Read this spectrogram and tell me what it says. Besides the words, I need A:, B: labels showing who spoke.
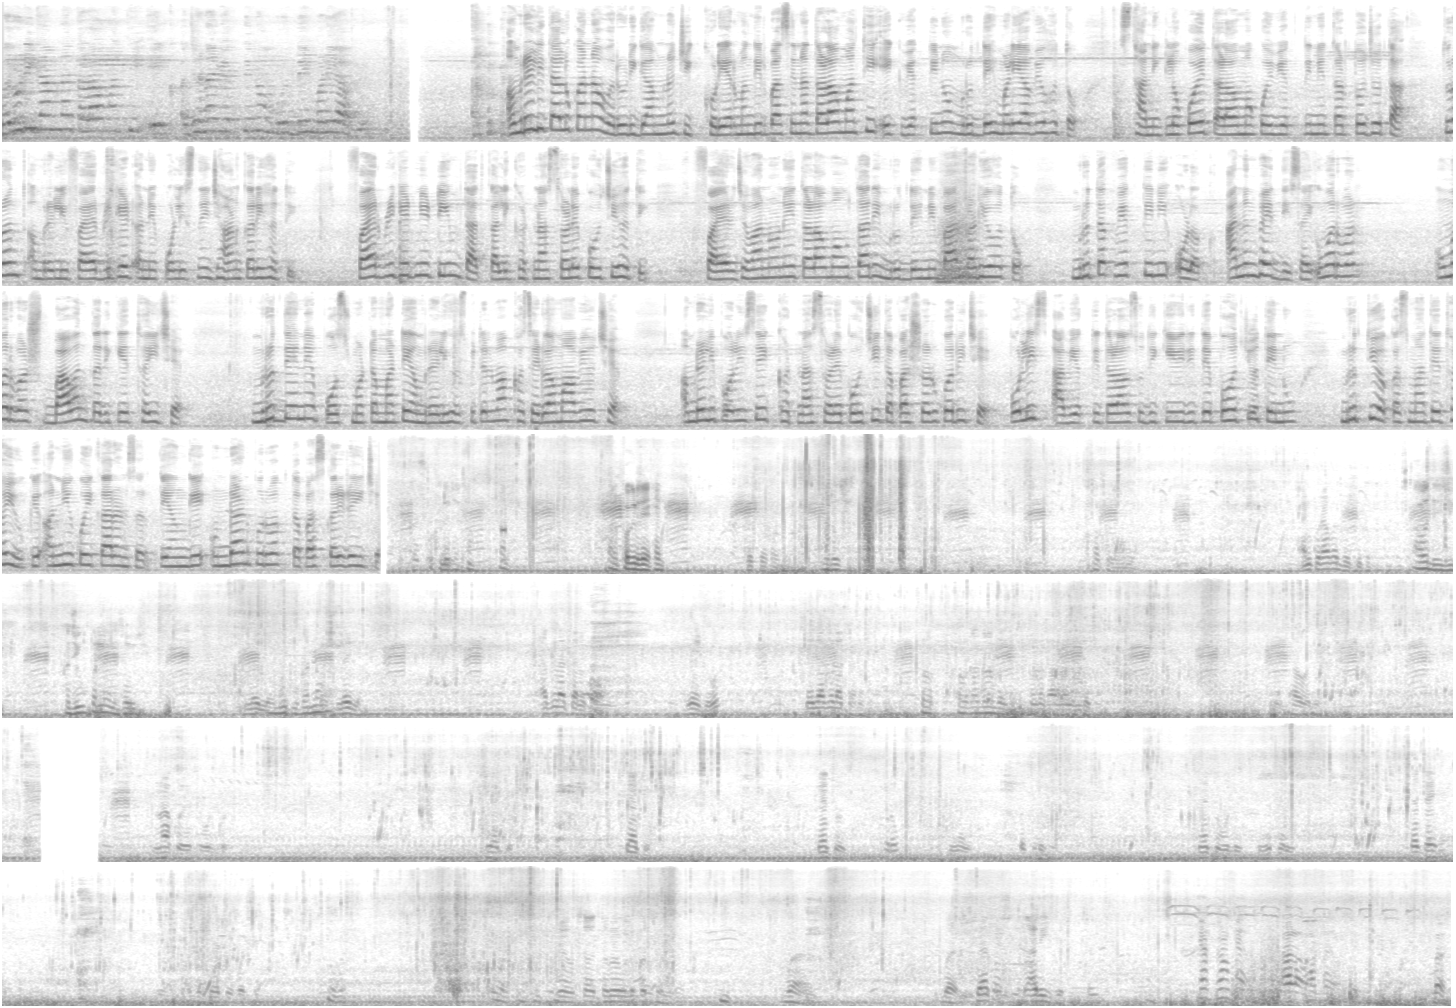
A: વરુડી ગામના તળાવમાંથી એક અજાણા વ્યક્તિનો મૃતદેહ મળી આવ્યો. અમરેલી તાલુકાના વરુડી ગામ નજીક ખોડિયાર મંદિર પાસેના તળાવમાંથી એક વ્યક્તિનો મૃતદેહ મળી આવ્યો હતો. સ્થાનિક લોકોએ તળાવમાં કોઈ વ્યક્તિને તરતો જોતા તુરંત અમરેલી ફાયર બ્રિગેડ અને પોલીસને જાણ કરી હતી. ફાયર બ્રિગેડની ટીમ તાત્કાલિક ઘટના સ્થળે પહોંચી હતી. ફાયર જવાનોને તળાવમાં ઉતારી મૃતદેહને બહાર કાઢ્યો હતો. મૃતક વ્યક્તિની ઓળખ આનંદભાઈ દેસાઈ ઉંમર ઉંમર વર્ષ બાવન તરીકે થઈ છે. મૃતદેહને પોસ્ટમોર્ટમ માટે અમરેલી હોસ્પિટલમાં ખસેડવામાં આવ્યો છે. અમરેલી પોલીસે ઘટના સ્થળે પહોંચી તપાસ શરૂ કરી છે. પોલીસ આ વ્યક્તિ તળાવ સુધી કેવી રીતે પહોંચ્યો તેનું મૃત્યુ અકસ્માતે થયું કે અન્ય કોઈ કારણસર તે અંગે ઊંડાણપૂર્વક તપાસ કરી રહી છે.
B: પકડી
C: आओ दीजिए
B: अजी ऊपर ले ले सो जी ले
C: लो बुक
B: करना ले ले
C: अगला चलो ले जो ले जा अगला चलो थोड़ा
B: अगला दे थोड़ा अगला
C: दो आओ ना कोई तो उसको क्या तो क्या तो क्या तो क्या तो बोलो क्या चाहिए ખેંચવું પડશે. તમે ઓલું કરશો. બસ. બસ. ક્યાંક આવી ગયો બસ.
